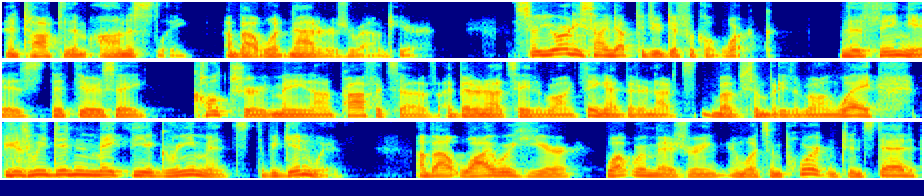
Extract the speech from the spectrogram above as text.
and talk to them honestly about what matters around here. So you already signed up to do difficult work. The thing is that there's a culture in many nonprofits of I better not say the wrong thing, I better not rub somebody the wrong way because we didn't make the agreements to begin with about why we're here, what we're measuring, and what's important. Instead,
